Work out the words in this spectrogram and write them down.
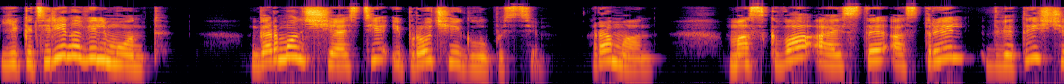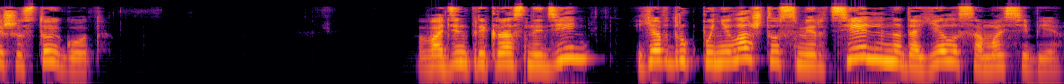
Екатерина Вильмонт. Гормон счастья и прочие глупости. Роман. Москва, АСТ «Астрель», 2006 год. В один прекрасный день я вдруг поняла, что смертельно надоела сама себе.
